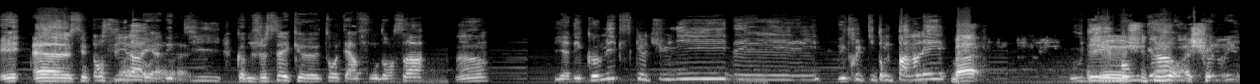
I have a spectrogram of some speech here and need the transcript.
Et euh, ces temps-ci, là, il y a Ouais, des ouais. petits... Comme je sais que toi, t'es à fond dans ça, hein il y a des comics que tu lis, des, des trucs qui t'ont parlé, Bah ou des Je- je mangas, suis toujours- ou des je suis- conneries.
